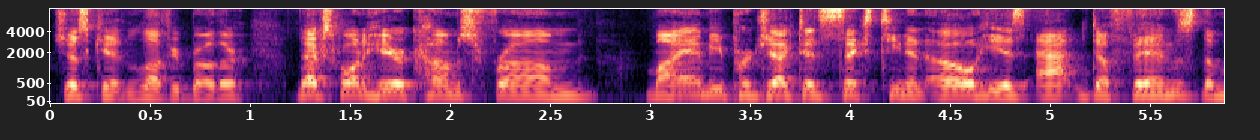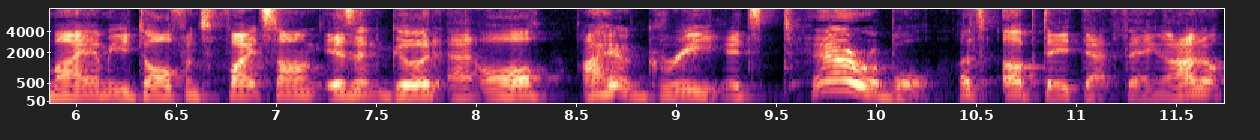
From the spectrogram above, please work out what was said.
Just kidding. Love you, brother. Next one here comes from Miami projected 16 and 0. He is at Defends. The Miami Dolphins fight song isn't good at all. I agree. It's terrible. Let's update that thing. I don't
